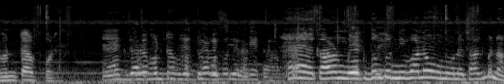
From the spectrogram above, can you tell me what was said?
ঘণ্টার পরে। এক দু ঘণ্টা ভাপে বসিয়ে রাখতে হবে। হ্যাঁ কারণ একদম তো নিভানো উনুনে থাকবে না।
